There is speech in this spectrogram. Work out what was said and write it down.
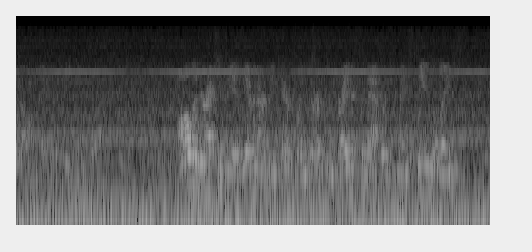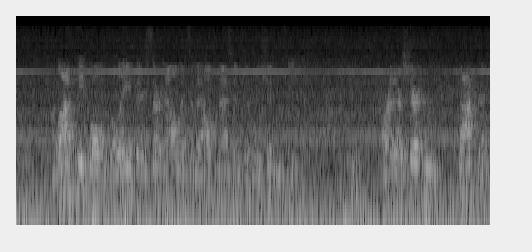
will and make it a beacon of light. All the directions he has given are to be carefully observed, and greatest to that which may seem the least. A lot of people believe there's certain elements of the health message that we shouldn't teach. Or there are certain doctrines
